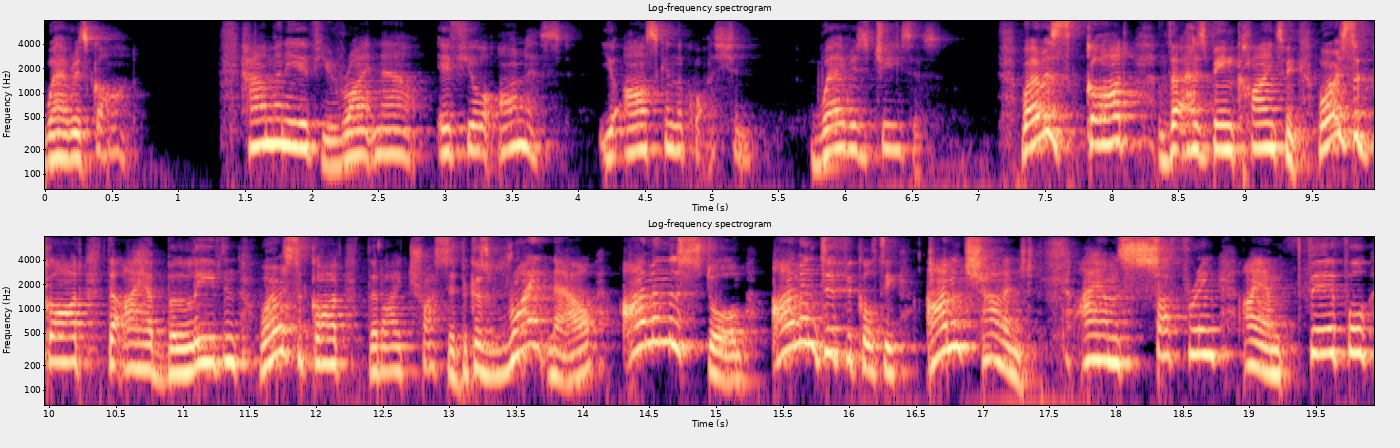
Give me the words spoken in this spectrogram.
where is God? How many of you right now, if you're honest, you're asking the question, where is Jesus? Where is God that has been kind to me? Where is the God that I have believed in? Where is the God that I trusted? Because right now, I'm in the storm, I'm in difficulty, I'm challenged, I am suffering, I am fearful,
